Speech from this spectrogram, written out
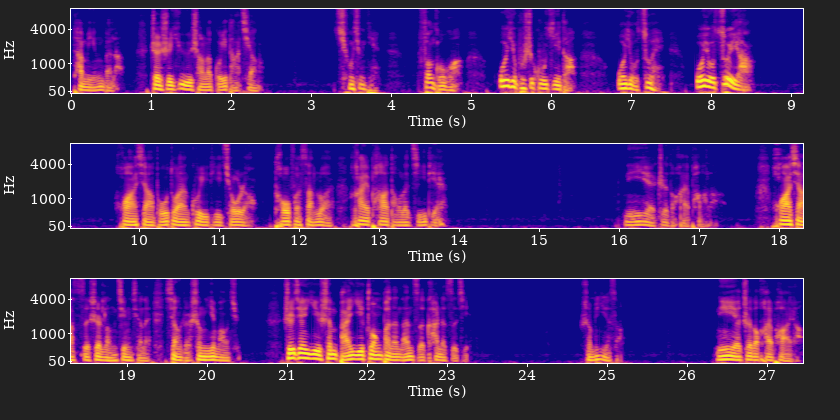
他明白了，这是遇上了鬼打墙。求求你，放过我，我也不是故意的，我有罪，我有罪啊！花夏不断跪地求饶。头发散乱，害怕到了极点。你也知道害怕了。花夏此时冷静下来，向着声音望去，只见一身白衣装扮的男子看着自己。什么意思？你也知道害怕呀？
